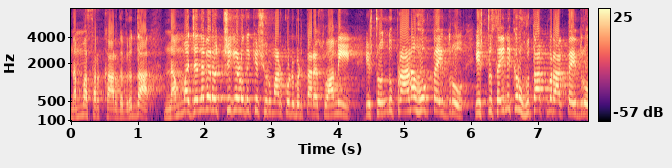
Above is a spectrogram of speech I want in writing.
ನಮ್ಮ ಸರ್ಕಾರದ ವಿರುದ್ಧ ನಮ್ಮ ಜನವೇ ರೊಚ್ಚಿಗೇಳೋದಕ್ಕೆ ಶುರು ಮಾಡ್ಕೊಂಡು ಬಿಡ್ತಾರೆ ಸ್ವಾಮಿ. ಇಷ್ಟೊಂದು ಪ್ರಾಣ ಹೋಗ್ತಾ ಇದ್ರು, ಇಷ್ಟು ಸೈನಿಕರು ಹುತಾತ್ಮರಾಗ್ತಾ ಇದ್ರು.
